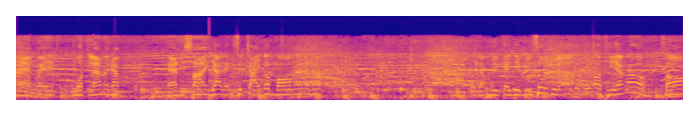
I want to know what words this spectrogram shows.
แทงไปหมดแล้วนะครับ แขนซ้ายยาเหล็งสุดใจก็มองแล้วนะครับอะก็ ยังมีแกยังมีสู้อยู่แล้วยังมีเอาเถียงเอ้าสอง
